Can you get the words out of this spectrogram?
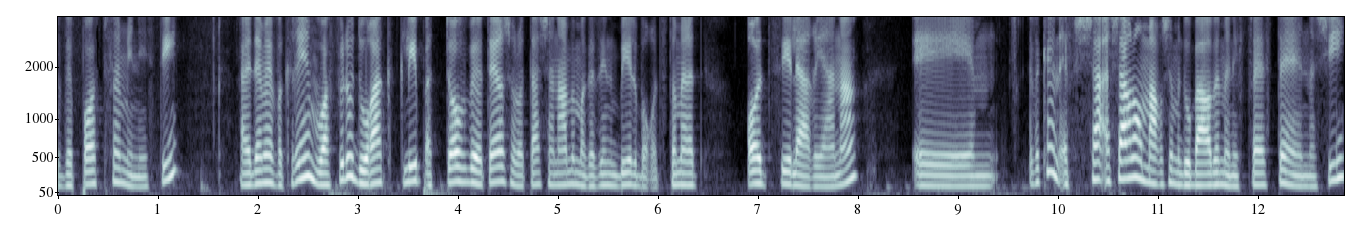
ופוסט-פמיניסטי על ידי מבקרים, והוא אפילו דורג קליפ הטוב ביותר של אותה שנה במגזין בילבורד. זאת אומרת, עוד שיא לאריאנה. אמ, וכן, אפשר, אפשר לומר שמדובר במניפסט אה, נשי.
